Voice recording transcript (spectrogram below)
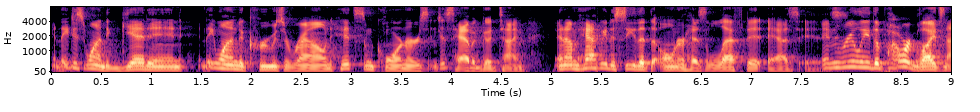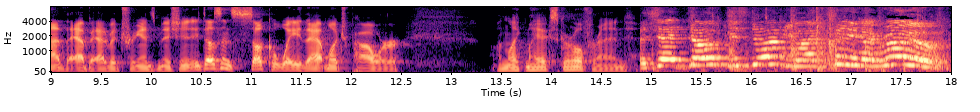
and they just wanted to get in and they wanted to cruise around, hit some corners, and just have a good time. And I'm happy to see that the owner has left it as is. And really, the Powerglide's not that bad of a transmission. It doesn't suck away that much power. Unlike my ex-girlfriend. I said don't disturb you. I'm cleaning my room.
